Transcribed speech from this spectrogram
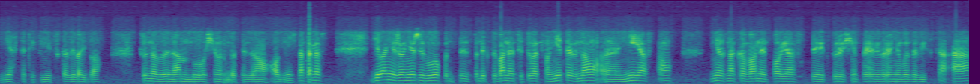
nie chcę tych chwili wskazywać, bo trudno by nam było się do tego odnieść. Natomiast działanie żołnierzy było podyktowane sytuacją niepewną, e, niejasną, nieoznakowany pojazd, y, który się pojawił w rejonie obozowiska, a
